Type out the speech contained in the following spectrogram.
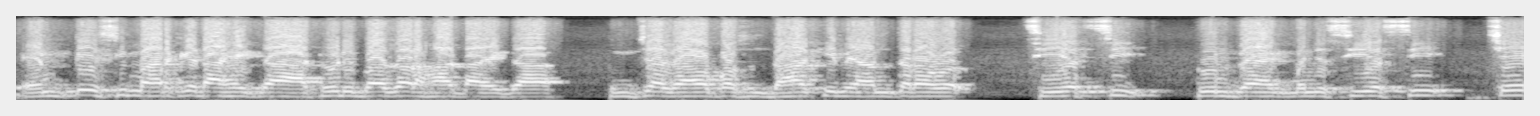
एमटीसी मार्केट आहे का? आठवडी बाजार हाट आहे का? तुमच्या गावापासून दहा किमी अंतरावर सीएससी टूल बँक म्हणजे सीएससी चे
